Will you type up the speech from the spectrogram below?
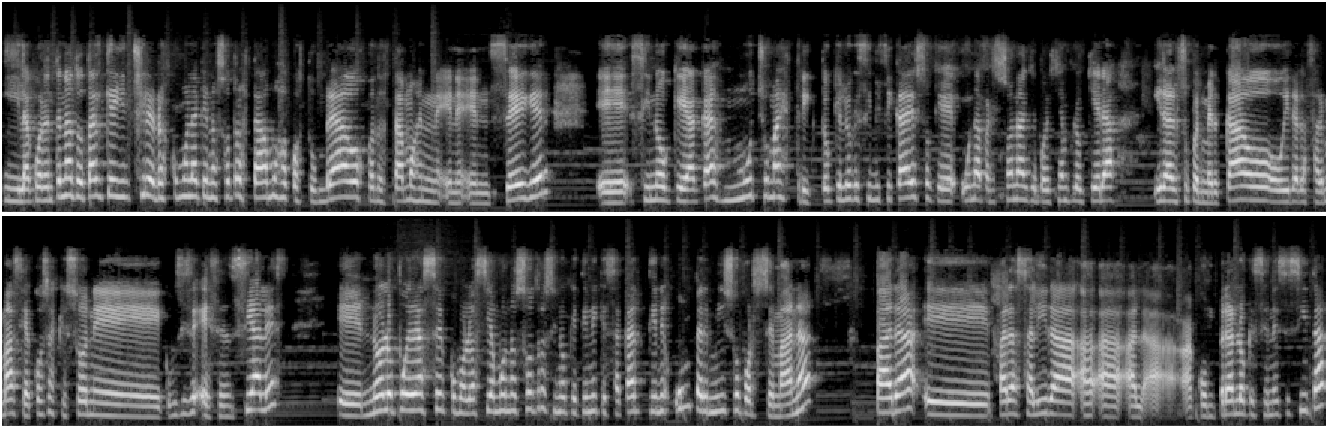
Y la cuarentena total que hay en Chile no es como la que nosotros estábamos acostumbrados cuando estábamos en, en, Seger, eh, sino que acá es mucho más estricto. ¿Qué es lo que significa eso? Que una persona que, por ejemplo, quiera ir al supermercado o ir a la farmacia, cosas que son, eh, se dice?, esenciales, eh, no lo puede hacer como lo hacíamos nosotros, sino que tiene que sacar, tiene un permiso por semana para, eh, para salir a, comprar lo que se necesita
